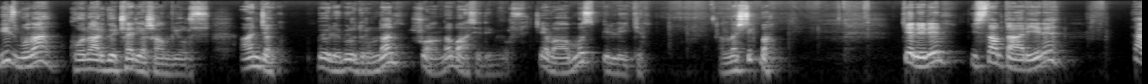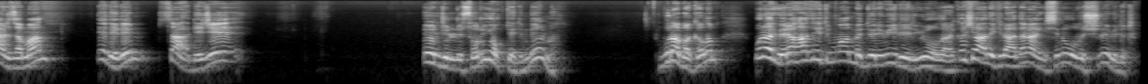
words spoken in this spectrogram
biz buna konar göçer yaşam diyoruz. Ancak böyle bir durumdan şu anda bahsedemiyoruz. Cevabımız 1 ile 2. Anlaştık mı? Gelelim İslam tarihine. Her zaman ne dedim? Sadece öncüllü soru yok dedim değil mi? Buna bakalım. Buna göre Hazreti Muhammed dönemi ile ilgili olarak aşağıdakilerden hangisine oluşturulabilir?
